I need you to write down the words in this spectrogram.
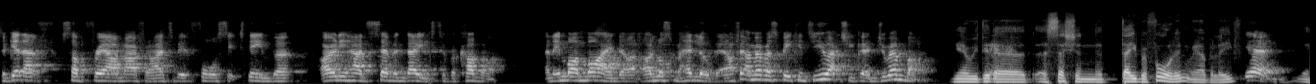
To get that sub three hour marathon, I had to be at 416, but I only had seven days to recover. And in my mind, I, I lost my head a little bit. I think I remember speaking to you actually, Glenn. Do you remember? Yeah, we did a, a session the day before, didn't we? I believe. Yeah. Yeah.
